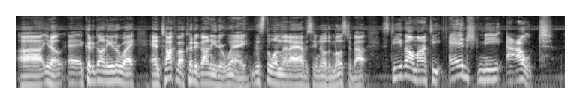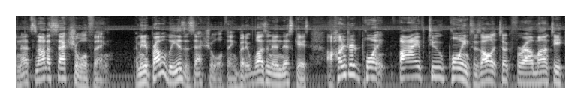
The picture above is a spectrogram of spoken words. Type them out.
Uh, you know, it could have gone either way. And talk about could have gone either way. This is the one that I obviously know the most about. Steve Almonte edged me out, and that's not a sexual thing. I mean, it probably is a sexual thing, but it wasn't in this case. 100.52 points is all it took for Almonte,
